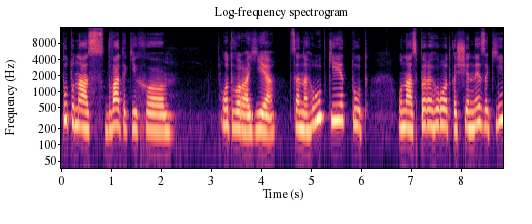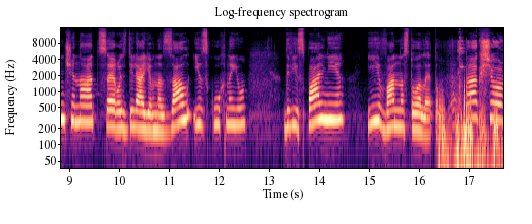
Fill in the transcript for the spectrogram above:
Тут у нас два таких е, отвора є. Це на грубки. Тут у нас перегородка ще не закінчена. Це розділяє в нас зал із кухнею, дві спальні і ванна з туалетом. Так що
